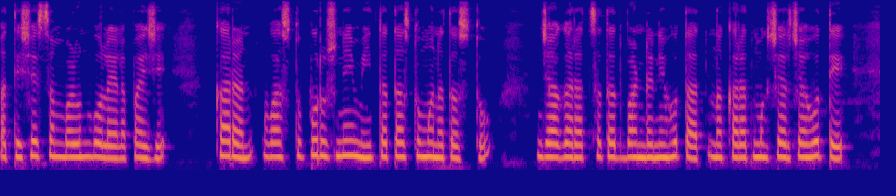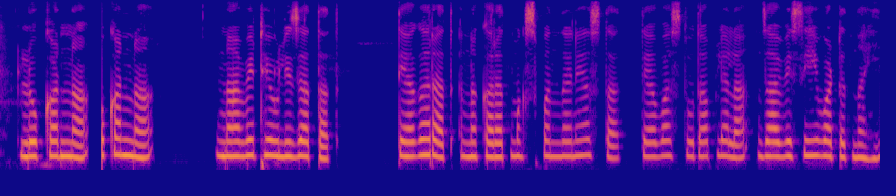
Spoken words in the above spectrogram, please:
अतिशय सांभाळून बोलायला पाहिजे. कारण वास्तुपुरुष नेहमी तथास्तू म्हणत असतो. ज्या घरात सतत भांडणे होतात नकारात्मक चर्चा होते लोकांना लोकांना नावे ठेवली जातात. त्या घरात नकारात्मक स्पंदने असतात त्या वास्तूत आपल्याला जावेसेही वाटत नाही.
